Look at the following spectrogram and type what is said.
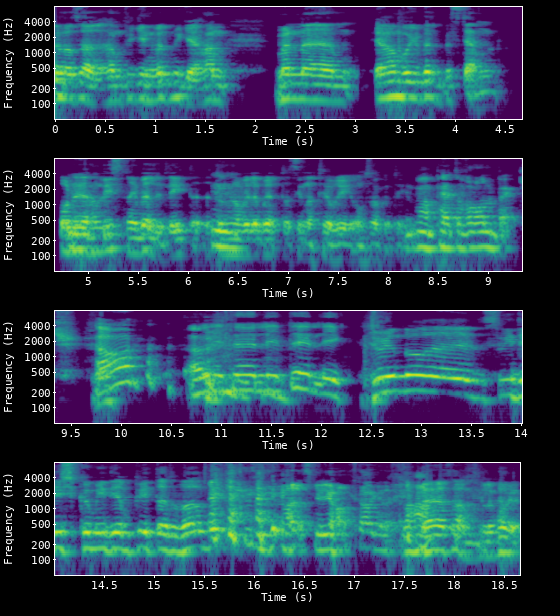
Eller så här, han fick in väldigt mycket. Han, men eh, ja, han var ju väldigt bestämd. Och det, han lyssnade ju väldigt lite. Utan han ville berätta sina teorier om saker och ting. Det var en Peter Wahlbeck. Ja, ja lite, lite likt. Do you know uh, Swedish comedian Peter Wahlbeck? Vad skulle jag fråga dig? Nej, att han skulle fråga.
